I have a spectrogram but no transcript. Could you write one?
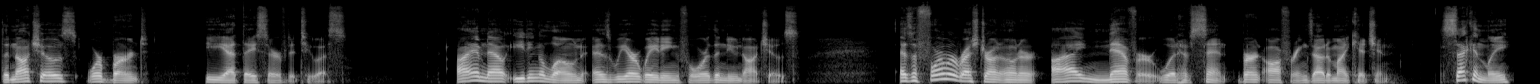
The nachos were burnt, yet they served it to us. I am now eating alone as we are waiting for the new nachos. As a former restaurant owner, I never would have sent burnt offerings out of my kitchen. Secondly,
